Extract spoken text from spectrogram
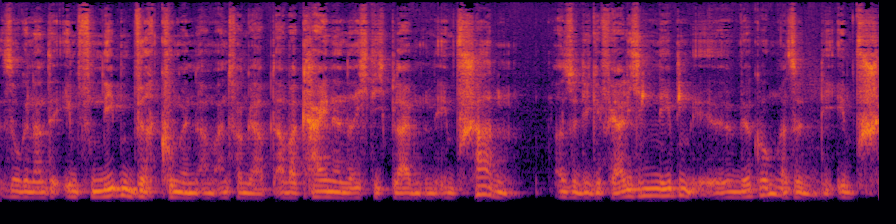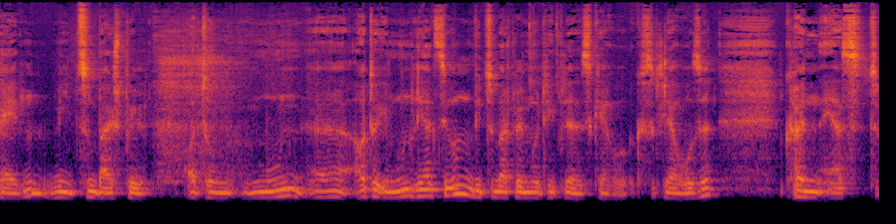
sogenannte Impfnebenwirkungen am Anfang gehabt, aber keinen richtig bleibenden Impfschaden. Also die gefährlichen Nebenwirkungen, also die Impfschäden, wie zum Beispiel Autoimmun, äh, Autoimmunreaktionen, wie zum Beispiel Multiple Sklerose, können erst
